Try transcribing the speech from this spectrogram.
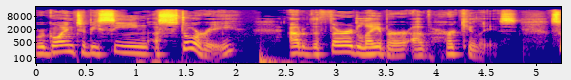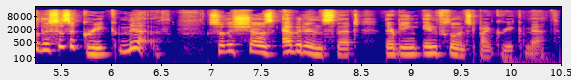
we're going to be seeing a story out of the third labor of Hercules. So this is a Greek myth. So this shows evidence that they're being influenced by Greek myth.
